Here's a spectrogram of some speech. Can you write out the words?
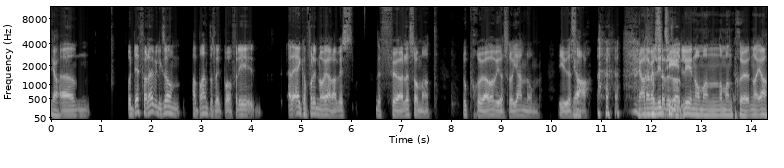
Ja. Um, og det føler jeg vi liksom har brent oss litt på, fordi Eller jeg kan få litt noia da, hvis det føles som at nå prøver vi å slå gjennom i USA. Ja, det er veldig sånn- tydelig når man, når man prøver når, Ja,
